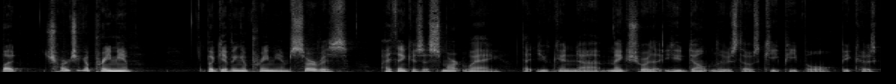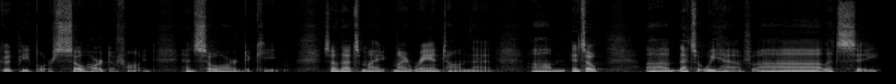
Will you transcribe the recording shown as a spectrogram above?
but charging a premium, but giving a premium service, I think is a smart way that you can uh, make sure that you don't lose those key people because good people are so hard to find and so hard to keep. So that's my my rant on that. Um, and so uh, that's what we have. Uh, let's see.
